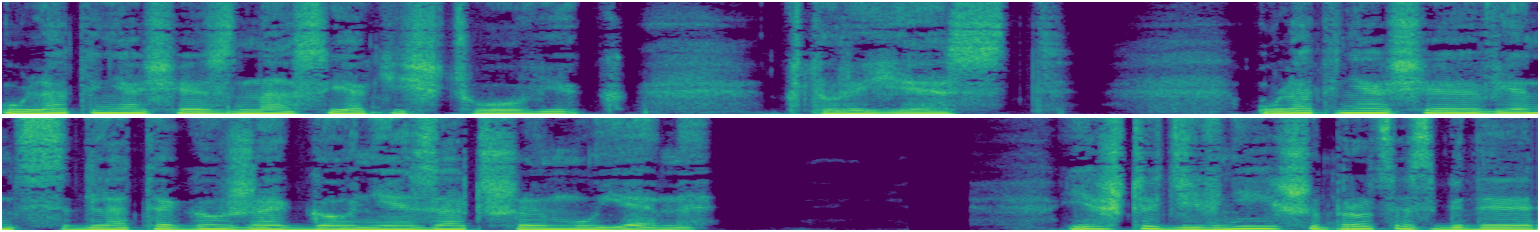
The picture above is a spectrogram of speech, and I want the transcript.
ulatnia się z nas jakiś człowiek, który jest. Ulatnia się więc dlatego, że go nie zatrzymujemy. Jeszcze dziwniejszy proces, gdy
